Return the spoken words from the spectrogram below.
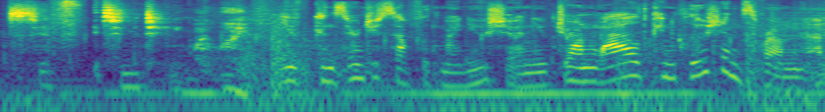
It's if it's imitating my life. You've concerned yourself with minutia and you've drawn wild conclusions from them.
